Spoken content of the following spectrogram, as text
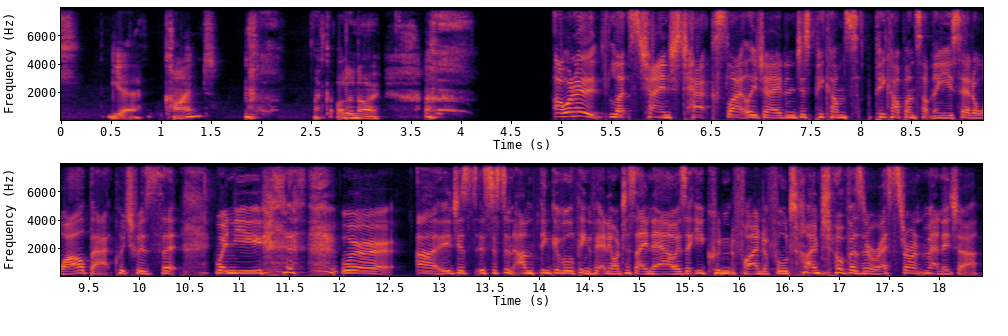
yeah, kind? like, I don't know. I want to let's change tack slightly, Jade, and just pick up pick up on something you said a while back, which was that when you were uh, it just it's just an unthinkable thing for anyone to say now is that you couldn't find a full time job as a restaurant manager.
